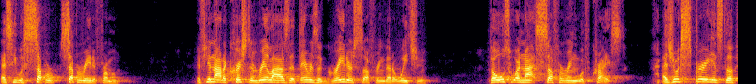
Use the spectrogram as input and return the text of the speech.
as he was separ- separated from him. If you're not a Christian, realize that there is a greater suffering that awaits you. Those who are not suffering with Christ. As you experience the,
